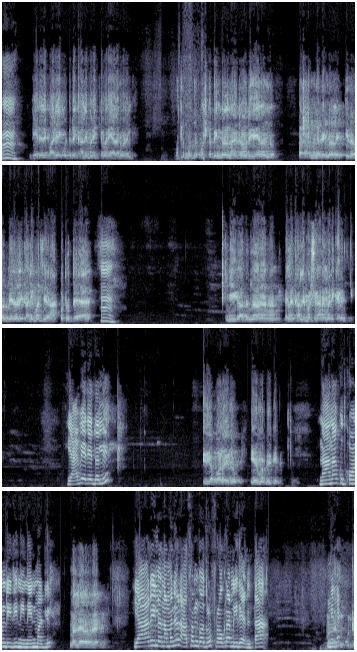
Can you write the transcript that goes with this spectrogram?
ಹಾ. ಬೇರೆ ಬಾಡಿಗೆ ಕೊಟ್ಟಿದೆ ಖಾಲಿ ಮಾಡಿಕ್ಕೆ ಮನೆ ಯಾರ ನೋಡಲ್ಲಿ. ಮೊದ್ಲು ಮೊದ್ಲು ಫಸ್ಟ್ ಬೆಂಗಳೂರಲ್ಲಿ ಮನೆ ತಗೊಂಡು ಇದೆ ನಂದು. ಫಸ್ಟ್ ಮನೆ ಬೆಂಗಳೂರಲ್ಲಿ. ಇದು ಬೇರೆಯವ್ರಿಗೆ ಖಾಲಿ ಮಾಡಿಸಿ ಕೊಟ್ಟಿದ್ದೆ. ಹಾ. ಈಗ ಅದನ್ನ ಎಲ್ಲ ಖಾಲಿ ಮಾಡಿಸಿ ನಾನೇ ಮಡಿಕೊಂಡಿದ್ದೀನಿ ಯಾವ ಏರಿಯಾದಲ್ಲಿ? ಇದು ಹೆಬ್ಬಾಳ ಇದು. ಏನ್ ಮಾಡ್ತಿದ್ಯ ನಾನಾ ಕುತ್ಕೊಂಡಿದ್ದೀನಿ ನೀನೇನ್ ಮಾಡ್ಲಿ? ಮಲ್ಯಾರ ಅವ್ರೆ. ಯಾರಿಲ್ಲ ನಮ್ಮನೆಯವ್ರು ಹಾಸನ್ಗೆ ಹೋದ್ರು ಪ್ರೋಗ್ರಾಮ್ ಇದೆ ಅಂತ. ಆಮೇಲೆ ಕುಂತ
